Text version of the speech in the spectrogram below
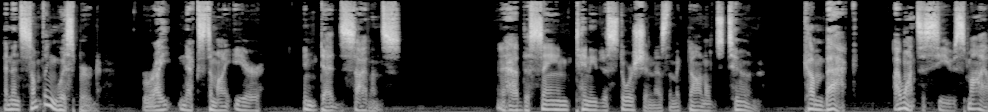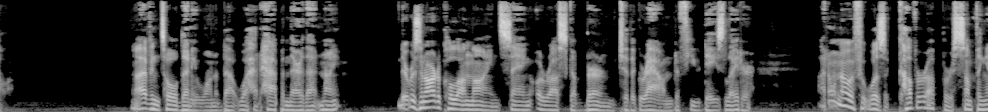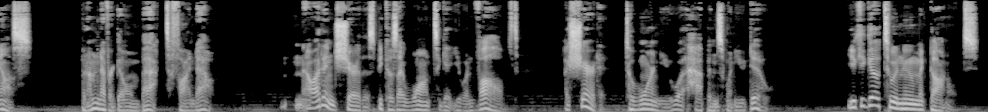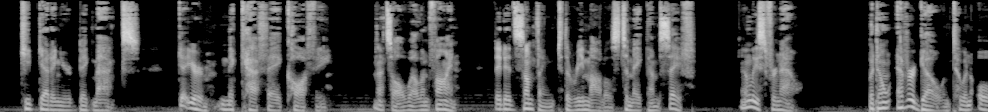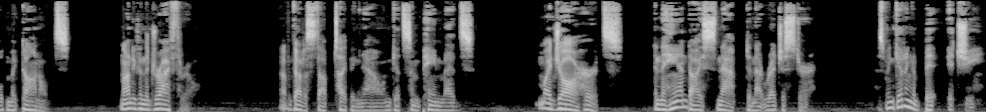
and then something whispered right next to my ear in dead silence. It had the same tinny distortion as the McDonald's tune. Come back. I want to see you smile. I haven't told anyone about what had happened there that night. There was an article online saying Orazca burned to the ground a few days later. I don't know if it was a cover up or something else, but I'm never going back to find out. Now, I didn't share this because I want to get you involved. I shared it to warn you what happens when you do. You could go to a new McDonald's, keep getting your Big Macs, get your McCafe coffee. That's all well and fine. They did something to the remodels to make them safe. At least for now. But don't ever go into an old McDonald's. Not even the drive through. I've got to stop typing now and get some pain meds. My jaw hurts, and the hand I snapped in that register has been getting a bit itchy.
